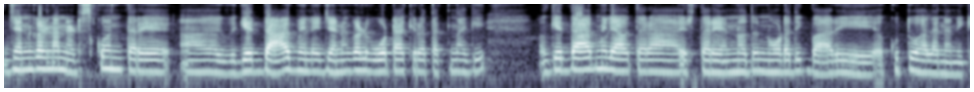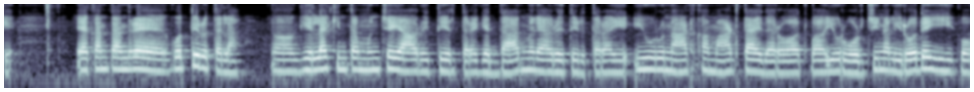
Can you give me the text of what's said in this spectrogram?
ಜನಗಳನ್ನ ನಡೆಸ್ಕೊತಾರೆ ಗೆದ್ದಾದಮೇಲೆ ಜನಗಳು ಓಟ್ ಹಾಕಿರೋ ತಕ್ಕನಾಗಿ ಗೆದ್ದಾದಮೇಲೆ ಯಾವ ಥರ ಇರ್ತಾರೆ ಅನ್ನೋದನ್ನ ನೋಡೋದಕ್ಕೆ ಭಾರಿ ಕುತೂಹಲ ನನಗೆ. ಯಾಕಂತಂದರೆ ಗೊತ್ತಿರುತ್ತಲ್ಲ ಗೆಲ್ಲಕ್ಕಿಂತ ಮುಂಚೆ ಯಾವ ರೀತಿ ಇರ್ತಾರೆ, ಗೆದ್ದಾದ್ಮೇಲೆ ಯಾವ ರೀತಿ ಇರ್ತಾರೆ ಇವರು ನಾಟಕ ಮಾಡ್ತಾ ಇದ್ದಾರೋ ಅಥವಾ ಇವರು ಒರ್ಜಿನಲ್ ಇರೋದೇ ಹೀಗೋ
